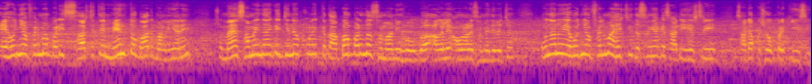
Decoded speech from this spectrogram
ਇਹੋ ਜਿਹੀਆਂ ਫਿਲਮਾਂ ਬੜੀ ਸਰਚ ਤੇ ਮਿਹਨਤ ਤੋਂ ਬਾਅਦ ਬਣਦੀਆਂ ਨੇ। ਸੋ ਮੈਂ ਸਮਝਦਾ ਕਿ ਜਿਨ੍ਹਾਂ ਕੋਲੇ ਕਿਤਾਬਾਂ ਪੜ੍ਹਨ ਦਾ ਸਮਾਂ ਨਹੀਂ ਹੋਊਗਾ ਅਗਲੇ ਆਉਣ ਵਾਲੇ ਸਮੇਂ ਦੇ ਵਿੱਚ, ਉਹਨਾਂ ਨੂੰ ਇਹੋ ਜਿਹੀਆਂ ਫਿਲਮਾਂ ਹਿਸਟਰੀ ਦੱਸਣੀਆਂ ਕਿ ਸਾਡੀ ਹਿਸਟਰੀ ਸਾਡਾ ਪਿਛੋਕੜ ਕੀ ਸੀ।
